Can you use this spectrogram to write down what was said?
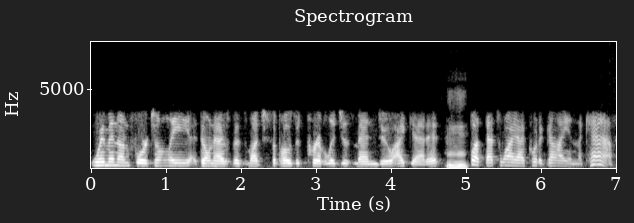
women unfortunately don't have as much supposed privilege as men do. I get it. Mm-hmm. But that's why I put a guy in the cast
